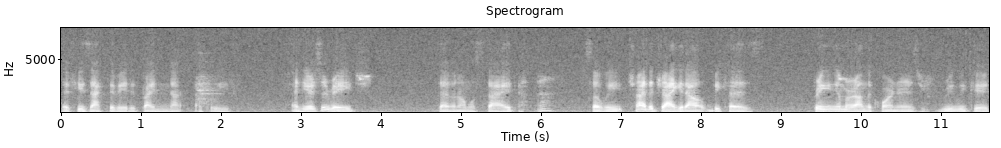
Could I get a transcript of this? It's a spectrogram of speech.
if he's activated by Nut, I believe. And here's the Rage. Devin almost died. so we try to drag it out because bringing him around the corner is really good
